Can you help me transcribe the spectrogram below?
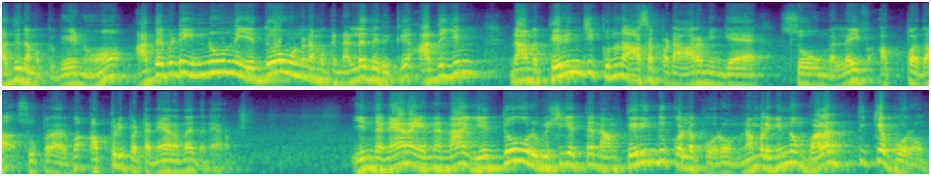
அது நமக்கு வேணும். அதை விட இன்னொன்று ஏதோ ஒன்று நமக்கு நல்லது இருக்குது அதையும் நாம் தெரிஞ்சுக்கணும்னு ஆசைப்பட ஆரம்பிங்க. ஸோ உங்கள் லைஃப் அப்போ தான் சூப்பராக இருக்கும். அப்படிப்பட்ட நேரம் தான் இந்த நேரம். இந்த நேரம் என்னென்னா ஏதோ ஒரு விஷயத்தை நாம் தெரிந்து கொள்ள போகிறோம் நம்மளை இன்னும் வளர்த்திக்க போகிறோம்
